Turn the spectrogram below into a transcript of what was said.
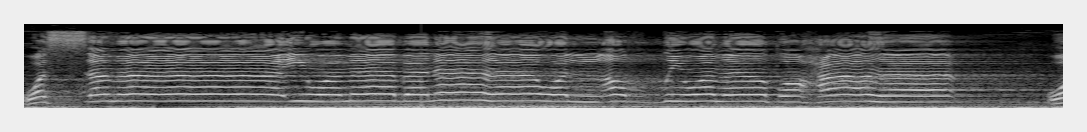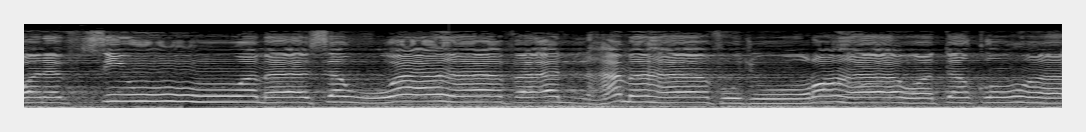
والسماء وما بناها والأرض وما طحاها. ونفس وما سواها فألهمها فجورها وتقواها.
